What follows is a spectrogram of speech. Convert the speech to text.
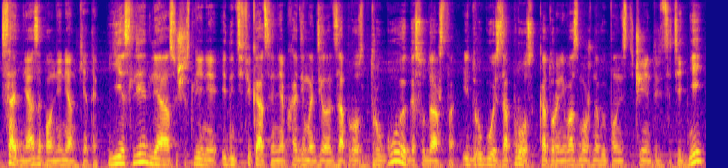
со дня заполнения анкеты. Если для осуществления идентификации необходимо делать запрос в другое государство и другой запрос, который невозможно выполнить в течение 30 дней,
